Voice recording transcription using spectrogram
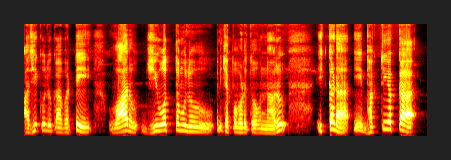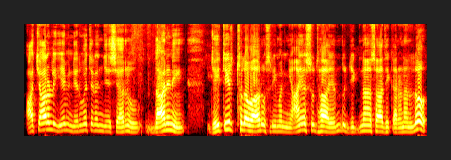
అధికులు కాబట్టి వారు జీవోత్తములు అని చెప్పబడుతూ ఉన్నారు. ఇక్కడ ఈ భక్తి యొక్క ఆచారులు ఏమి నిర్వచనం చేశారు? దానిని జైతీర్థుల వారు శ్రీమన్ న్యాయసుధాయందు జిజ్ఞాసాధికరణంలో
